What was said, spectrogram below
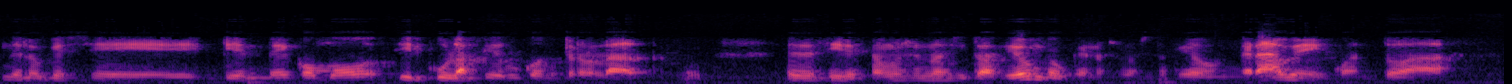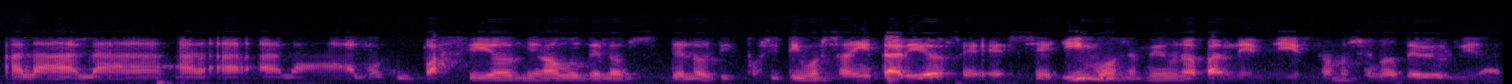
de lo que se entiende como circulación controlada. Es decir, estamos en una situación que, aunque no es una situación grave en cuanto a, la, a, la, ocupación, digamos, de los, de los dispositivos sanitarios, eh, seguimos en medio de una pandemia y esto no se nos debe olvidar.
